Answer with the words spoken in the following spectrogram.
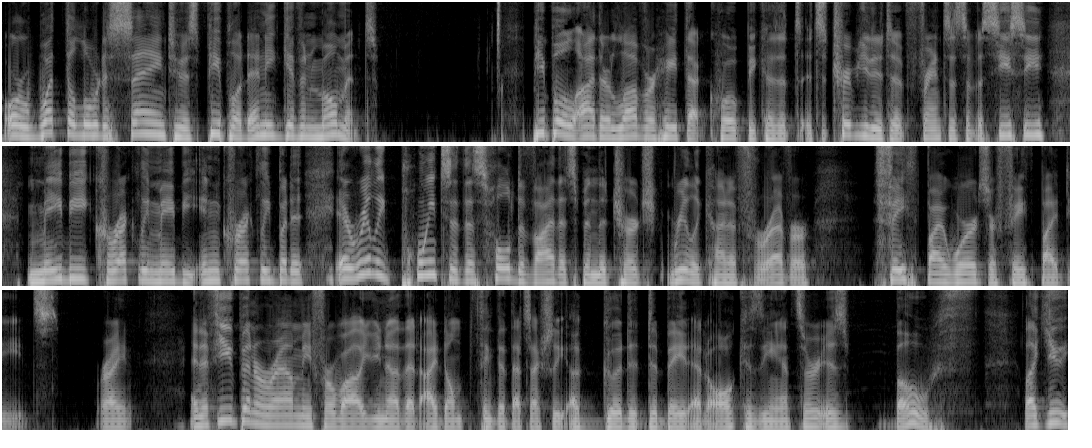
or what the Lord is saying to his people at any given moment. People either love or hate that quote because it's, it's attributed to Francis of Assisi, maybe correctly, maybe incorrectly, but it, it really points to this whole divide that's been the church really kind of forever faith by words or faith by deeds, right? And if you've been around me for a while, you know that I don't think that that's actually a good debate at all because the answer is both like you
